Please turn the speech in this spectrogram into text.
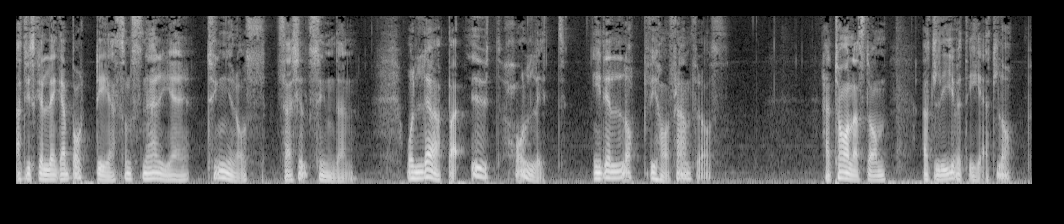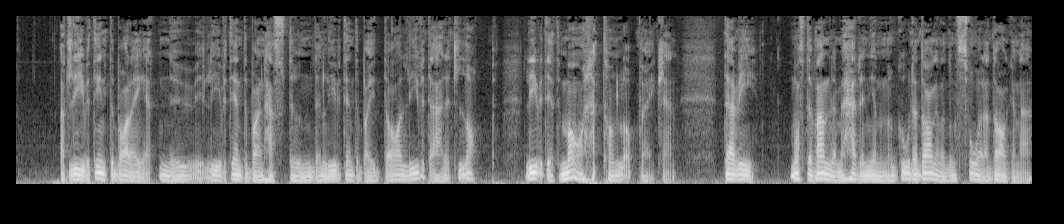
Att vi ska lägga bort det som snärjer, tynger oss, särskilt synden. Och löpa uthålligt i det lopp vi har framför oss. Här talas det om att livet är ett lopp. Att livet inte bara är ett nu, livet är inte bara den här stunden, livet är inte bara idag. Livet är ett lopp. Livet är ett maratonlopp verkligen. Där vi måste vandra med Herren genom de goda dagarna och de svåra dagarna.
